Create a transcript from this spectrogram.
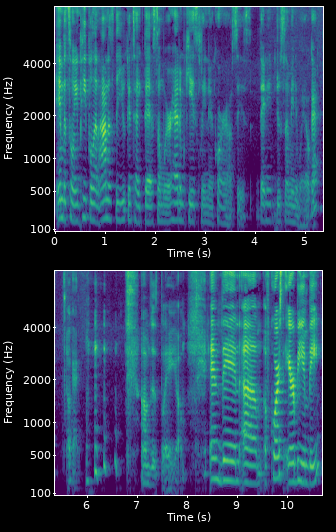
in between people. And honestly you can take that somewhere. Have them kids clean their car out sis. They need to do something anyway okay? Okay. I'm just playing y'all. And then um of course airbnb.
